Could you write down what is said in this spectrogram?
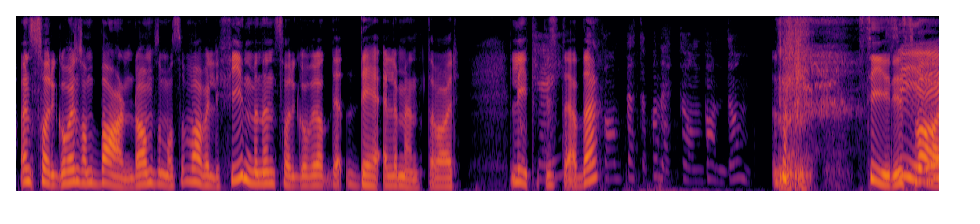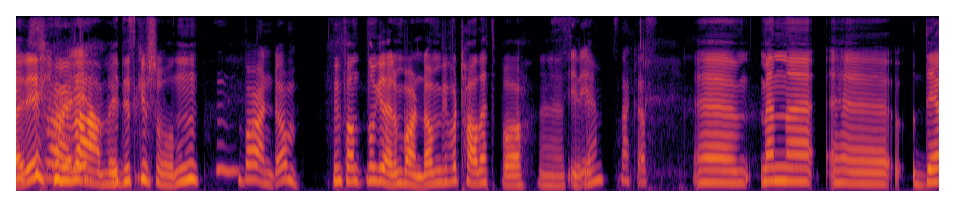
Og en sorg over en sånn barndom som også var veldig fin, men en sorg over at det, det elementet var lite til stede. Siri, Siri svarer. Svarer. Vær med i diskusjonen. Barndom. Hun fant noe greier om barndom. Vi får ta det etterpå, eh, Siri. Siri. Snakkes. Uh, men uh, det,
